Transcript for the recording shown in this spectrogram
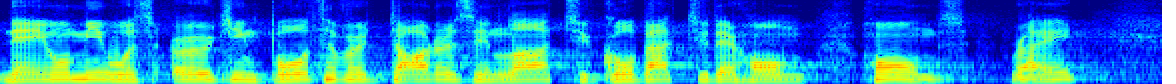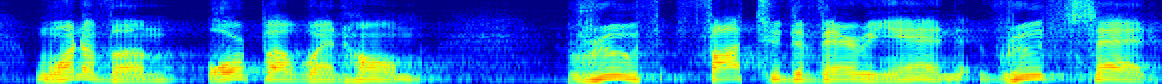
Naomi was urging both of her daughters in law to go back to their home, homes, right? One of them, Orpah, went home. Ruth fought to the very end. Ruth said,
